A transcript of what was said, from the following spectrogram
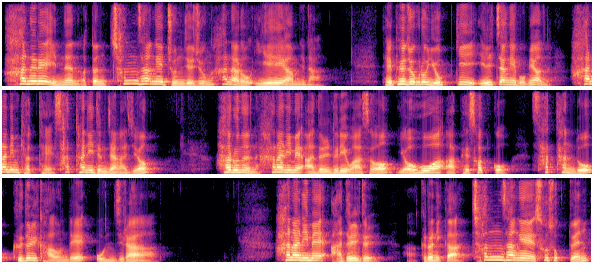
하늘에 있는 어떤 천상의 존재 중 하나로 이해해야 합니다. 대표적으로 욥기 1장에 보면 하나님 곁에 사탄이 등장하지요. 하루는 하나님의 아들들이 와서 여호와 앞에 섰고 사탄도 그들 가운데 온지라. 하나님의 아들들, 아, 그러니까 천상에 소속된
